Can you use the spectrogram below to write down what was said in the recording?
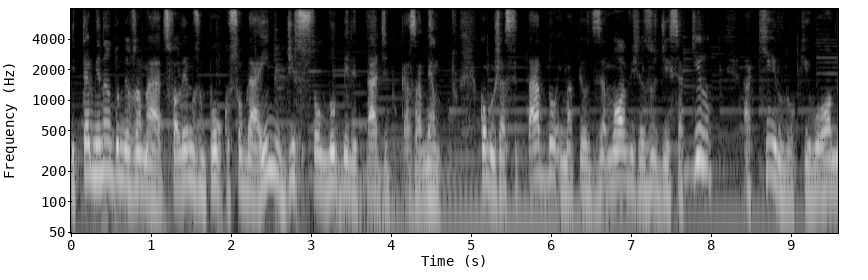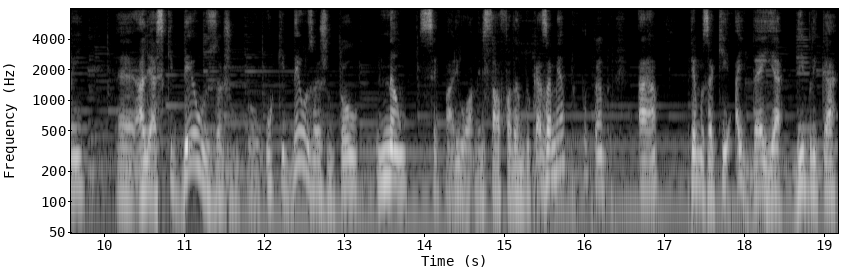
E terminando, meus amados, falemos um pouco sobre a indissolubilidade do casamento. Como já citado em Mateus 19, Jesus disse: aquilo, aquilo que o homem é, aliás, que Deus ajuntou, o que Deus ajuntou, não separe o homem. Ele estava falando do casamento, portanto, a temos aqui a ideia bíblica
